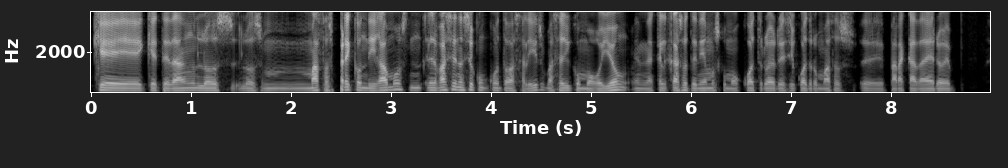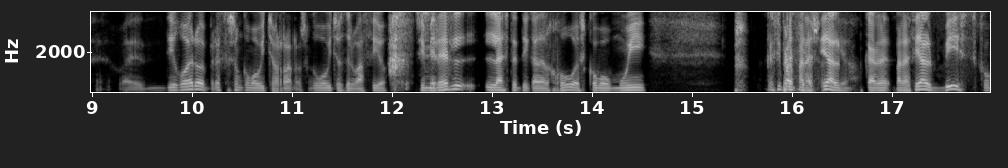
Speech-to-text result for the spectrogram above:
que, te dan los, los mazos precon, digamos. El base no sé con cuánto va a salir, va a salir con mogollón. En aquel caso teníamos como cuatro héroes y cuatro mazos eh, para cada héroe. Eh, digo héroe, pero es que son como bichos raros, son como bichos del vacío. Si miráis la estética del juego, es como muy... Casi parecía, al, parecía al Beast, con,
